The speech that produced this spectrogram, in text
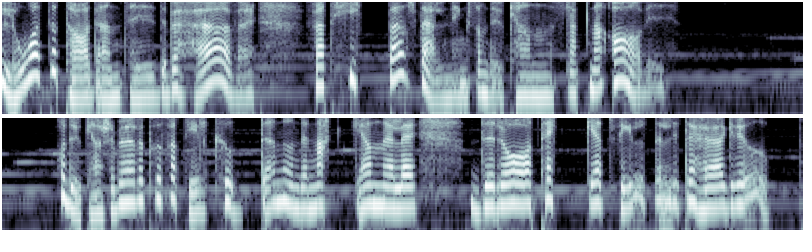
låt det ta den tid det behöver för att hitta en ställning som du kan slappna av i. Och du kanske behöver puffa till kudden under nacken eller dra täcket, filten lite högre upp.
